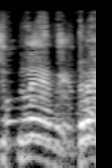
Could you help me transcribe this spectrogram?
You're playing with.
